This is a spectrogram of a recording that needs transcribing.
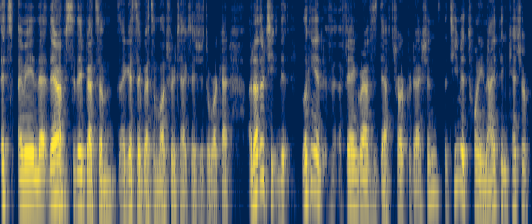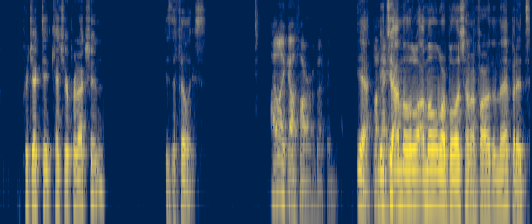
It's. I mean, they- they're obviously they've got some. I guess they've got some luxury tax issues to work out. Another team. Looking at Fangraphs depth chart projections, the team at 29th in catcher projected catcher production is the Phillies. I like Alfaro better than that. Yeah, But me I too. hear I'm a little. I'm a little more bullish on Alfaro than that, but it's.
